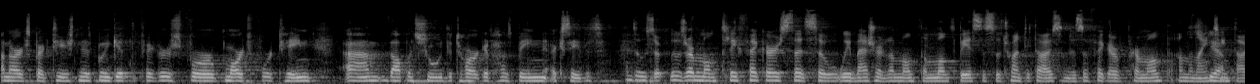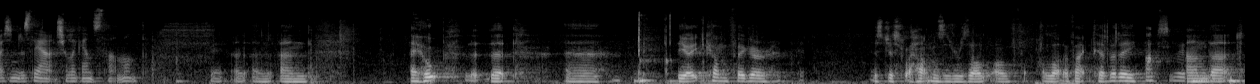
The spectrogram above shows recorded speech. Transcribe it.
and our expectation is when we get the figures for March 14, um, that will show the target has been exceeded. And those are those are monthly figures, that, so we measure it on a month-on-month basis. So 20,000 is a figure per month, and the 19,000 is the actual against that month. Okay, and, and, and I hope that, that uh, the outcome figure is just what happens as a result of a lot of activity, Absolutely. and that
